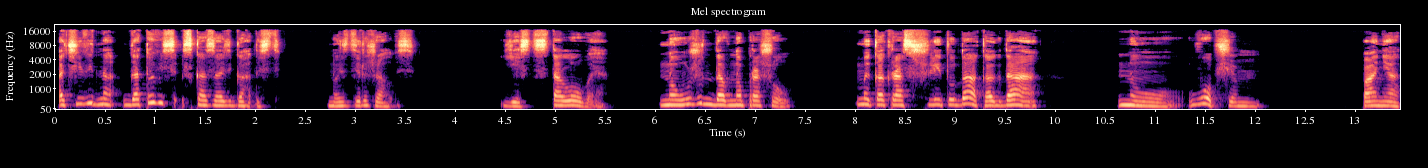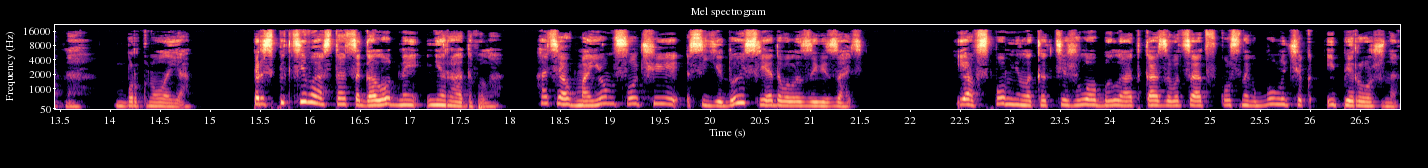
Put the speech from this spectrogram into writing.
очевидно, готовясь сказать гадость, но сдержалась. Есть столовая, но ужин давно прошел. Мы как раз шли туда, когда... Ну, в общем... Понятно, буркнула я. Перспектива остаться голодной не радовала, хотя в моем случае с едой следовало завязать. Я вспомнила, как тяжело было отказываться от вкусных булочек и пирожных,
